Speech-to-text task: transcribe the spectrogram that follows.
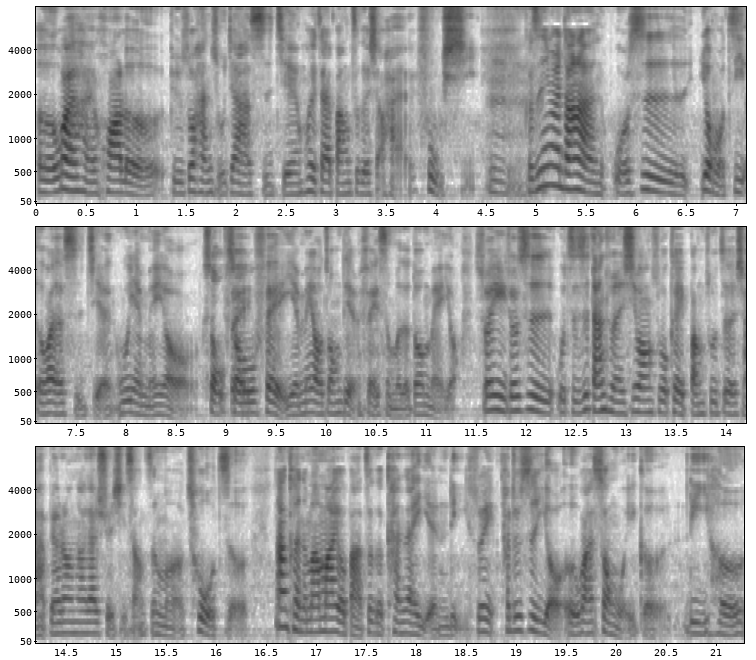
额外还花了，比如说寒暑假的时间，会再帮这个小孩复习。嗯，可是因为当然我是用我自己额外的时间，我也没有收收费，也没有钟点费，什么的都没有。所以就是我只是单纯的希望说，可以帮助这个小孩，不要让他在学习上这么挫折。那可能妈妈有把这个看在眼里，所以他就是有额外送我一个礼盒。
